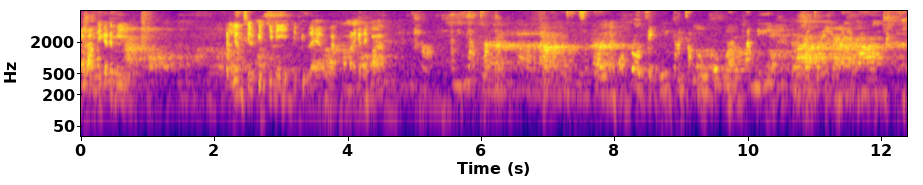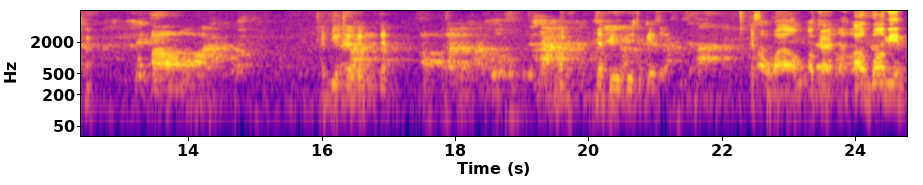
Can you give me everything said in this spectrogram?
ระหว่างนี้ก็จะมี เป็นเรื่องศิลปินที่มีติดอยู่แล้วว่าทำอะไรกันได้บ้างค่ะ อันนี้อยากจะให้พี่กรณ์นะคะกระซิบสปอยหน่อยว่าโปรเจกต์นี้การจับมือร่วมกันครั้งนี้แฟนๆจะได้เห็นอะไรบ้าง uh, can you tell them that uh, what that you do together just Oh wow. Okay. Um, well, I mean,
